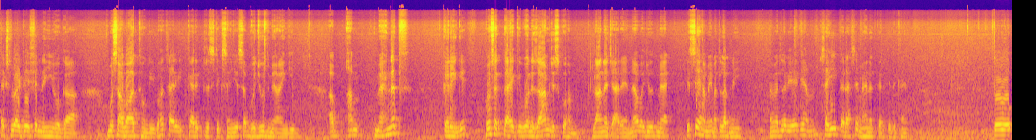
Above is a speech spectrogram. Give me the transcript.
ایکسپلائٹیشن نہیں ہوگا، مساوات ہوں گی، بہت ساری کیریکٹرسٹکس ہیں، یہ سب وجود میں آئیں گی۔ اب ہم محنت کریں گے، ہو سکتا ہے کہ وہ نظام جس کو ہم لانا چاہ رہے ہیں نہ وجود میں آئے، اس سے ہمیں مطلب نہیں۔ مطلب یہ ہے کہ ہم صحیح طرح سے محنت کر کے دکھائیں۔ تو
